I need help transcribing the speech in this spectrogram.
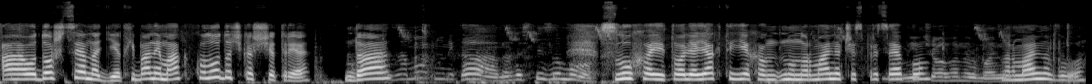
А одож це надіт. Хіба нема колодочка ще тре? Да. Замок, ну не колодка. навесний замок. Слухай, Толя, як ти їхав? Ну нормально чи з прицепом? Нічого нормально. Нормально було.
